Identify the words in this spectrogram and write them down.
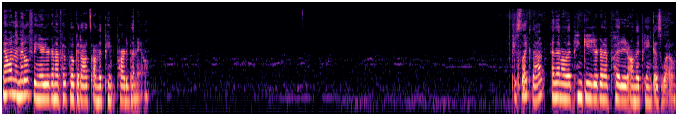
Now on the middle finger you're going to put polka dots on the pink part of the nail. Just like that. And then on the pinky you're going to put it on the pink as well.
